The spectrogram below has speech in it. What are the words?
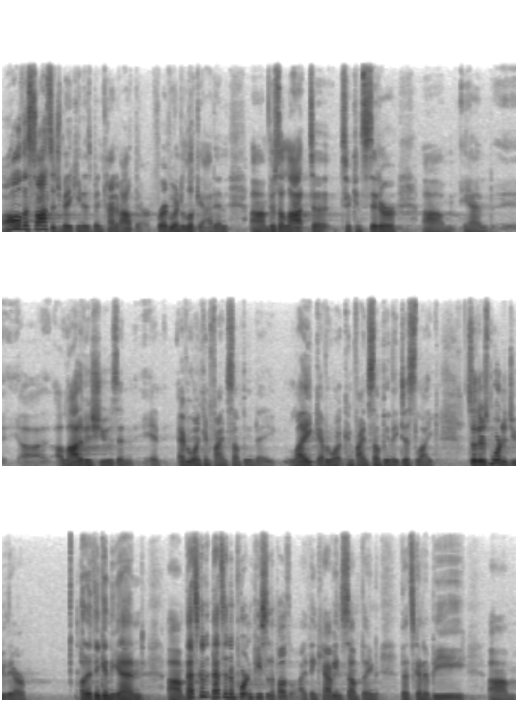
all the sausage making has been kind of out there for everyone to look at, and um, there's a lot to, to consider um, and uh, a lot of issues, and, and everyone can find something they like, everyone can find something they dislike. So there's more to do there. But I think in the end, um, that's, gonna, that's an important piece of the puzzle. I think having something that's going to be um,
